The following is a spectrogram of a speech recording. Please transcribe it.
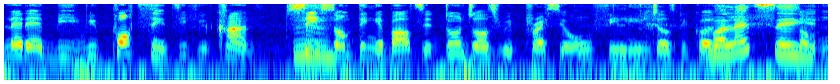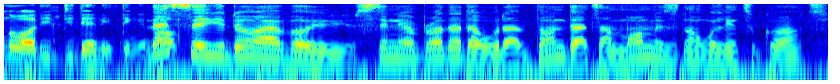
Let it be. Report it if you can. Say Mm. something about it. Don't just repress your own feeling just because but let's say some, you, nobody did anything about let's say it. you don't have a senior brother that would have done that, and mom is not willing to go out.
